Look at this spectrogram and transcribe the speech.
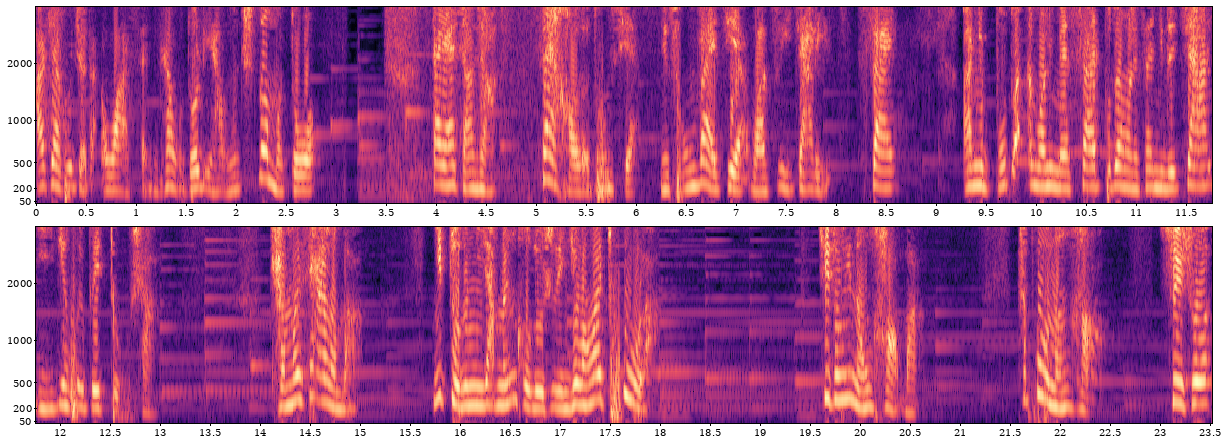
而且会觉得哇塞，你看我多厉害，我能吃那么多。大家想想，再好的东西，你从外界往自己家里塞，啊，你不断往里面塞，不断往里塞，你的家一定会被堵上，盛不下了嘛，你堵的你家门口都是，你就往外吐了。这东西能好吗？它不能好，所以说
